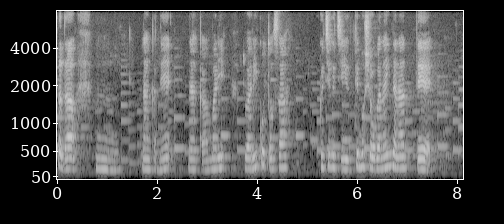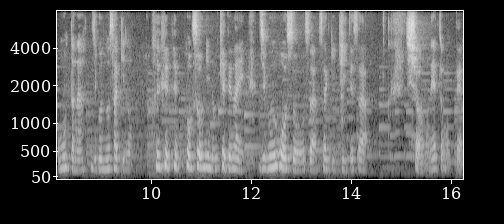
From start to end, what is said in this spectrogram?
ただうんなんかねなんかあんまり悪いことをさぐちぐち言ってもしょうがないんだなって思ったな自分のさっきの。放送に載っけてない自分放送をささっき聞いてさしょうもねと思って。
